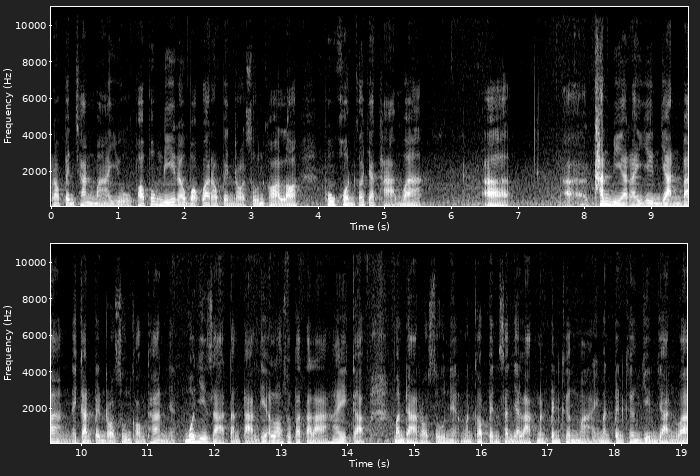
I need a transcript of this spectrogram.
เราเป็นช่างไม้อยู่ พอพรุ่งนี้เราบอกว่าเราเป็นรอซูลขออัลลอฮ์ผู้คนก็จะถามว่า ท่านมีอะไรยืนยันบ้าง ในการเป็นรอดซูลของท่านเนี่ยมุยิซาตต่าง ๆ ที่อัลลอฮฺสุบฮานะตาลาให้กับบรรดารอดซูลเนี่ยมันก็เป็นสัญลักษณ์มันเป็นเครื่องหมาย มันเป็นเครื่องยืนยันว่า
